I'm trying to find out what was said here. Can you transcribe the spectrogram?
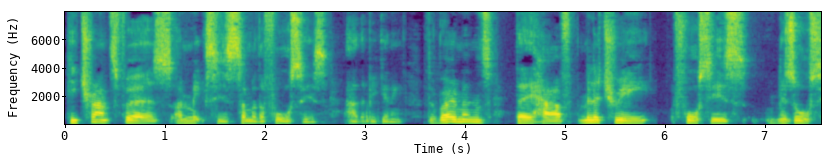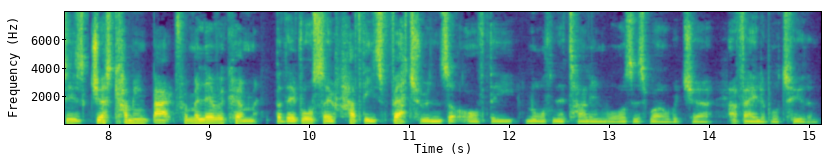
he transfers and mixes some of the forces at the beginning. The Romans, they have military forces resources just coming back from Illyricum, but they've also have these veterans of the northern Italian wars as well, which are available to them.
